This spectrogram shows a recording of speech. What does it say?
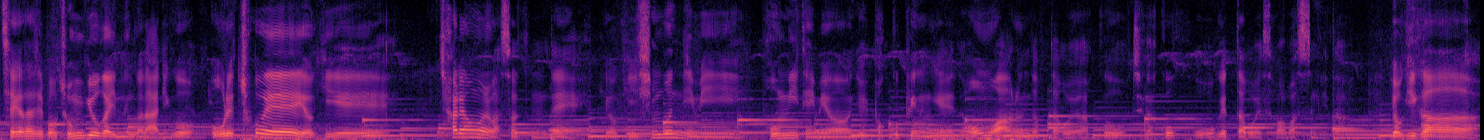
제가 사실 뭐 종교가 있는 건 아니고 올해 초에 여기에 촬영을 왔었는데 여기 신부님이 봄이 되면 여기 벚꽃 피는 게 너무 아름답다고 해갖고 제가 꼭 오겠다고 해서 와봤습니다. 여기가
